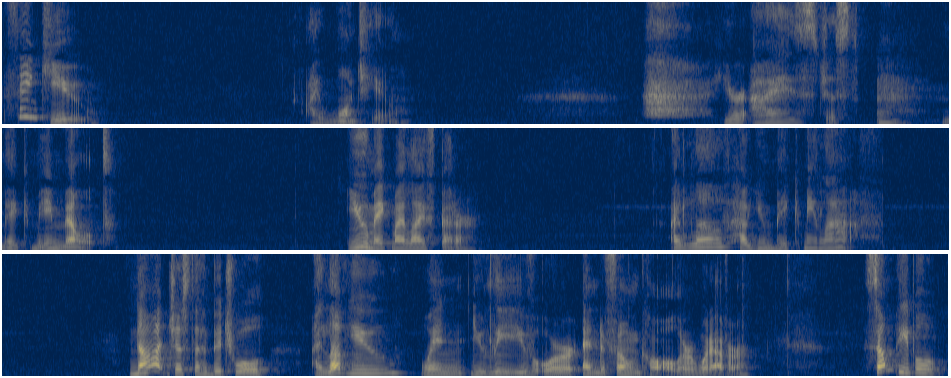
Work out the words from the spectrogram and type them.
Thank you. I want you. Your eyes just mm, make me melt. You make my life better. I love how you make me laugh. Not just the habitual, I love you when you leave or end a phone call or whatever. Some people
